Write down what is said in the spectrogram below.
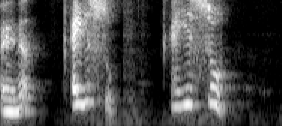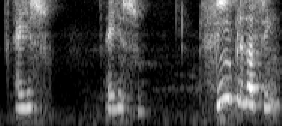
Tá entendendo? É isso. É isso. É isso. É isso. Simples assim.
